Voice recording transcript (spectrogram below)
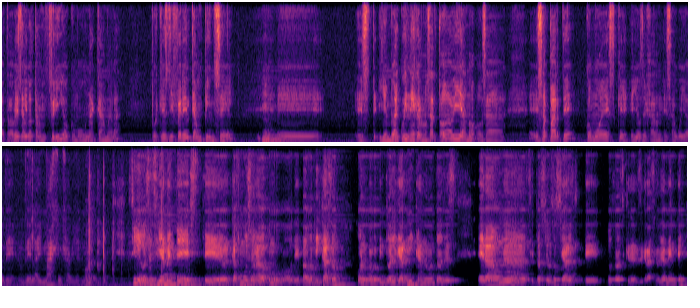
a través de algo tan frío como una cámara, porque es diferente a un pincel, este, y en blanco y negro, ¿no? o sea, todavía, ¿no? O sea, esa parte, cómo es que ellos dejaron esa huella de, la imagen, Javier, ¿no? Sí, o sencillamente este, el caso emocionado como de Pablo Picasso cuando, pintó el Guernica, ¿no? Entonces era una situación social de, pues que de desgracia obviamente,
